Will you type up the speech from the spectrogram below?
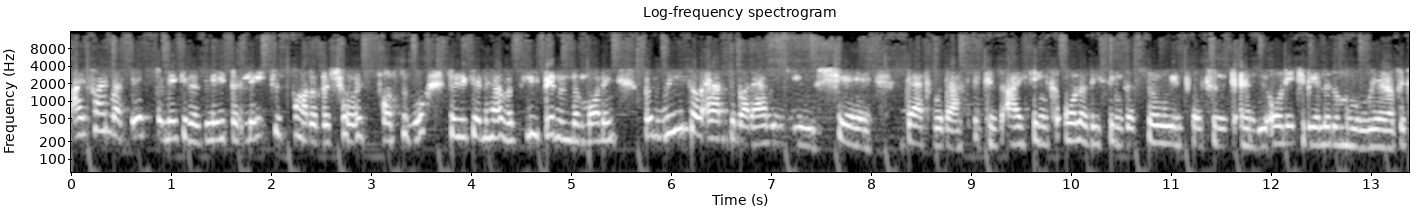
I try my best to make it as late the latest part of the show as possible, so you can have a sleep in in the morning. But we so amped about having you share that with us because I think all of these things are so important, and we all need to be a little more aware of it.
